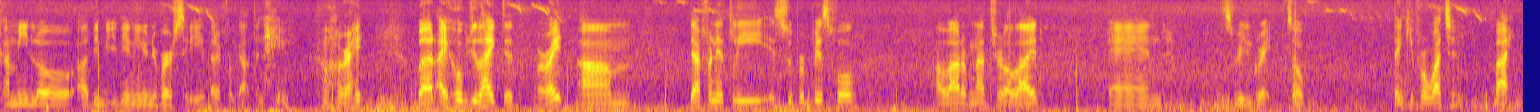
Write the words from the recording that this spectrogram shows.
Camilo uh, the, the university that I forgot the name. All right? But i hope you liked it. All right? Um, definitely it's super peaceful a lot of natural light and it's really great. So thank you for watching. Bye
